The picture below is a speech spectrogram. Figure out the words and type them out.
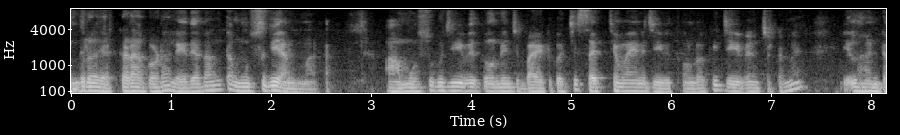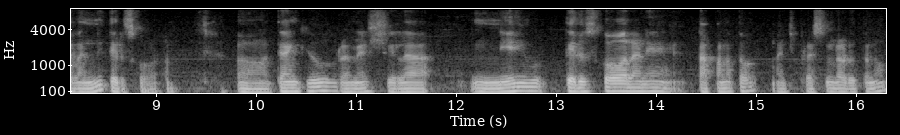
ఇందులో ఎక్కడా కూడా లేదు. అదంతా ముసుగే అనమాట ఆ ముసుగు జీవితం నుంచి బయటకొచ్చి సత్యమైన జీవితంలోకి జీవించటమే ఇలాంటివన్నీ తెలుసుకోవటం. Thank you Ramesh. ఇలా నేను తెలుసుకోవాలనే తపనతో మంచి ప్రశ్నలు అడుగుతున్నావు.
